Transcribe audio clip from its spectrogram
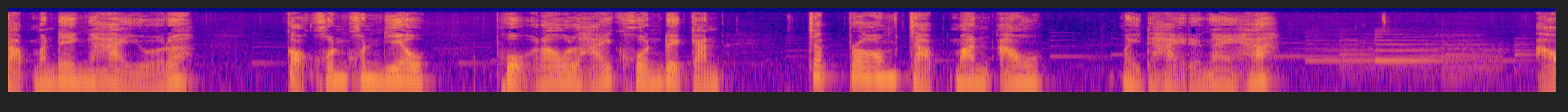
จับมันได้ง่ายอยู่หรอ ก็คนคนเดียว พวกเราหลายคนด้วยกัน จะปลอมจับมันเอาไม่ได้หรือไงฮะ เอา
